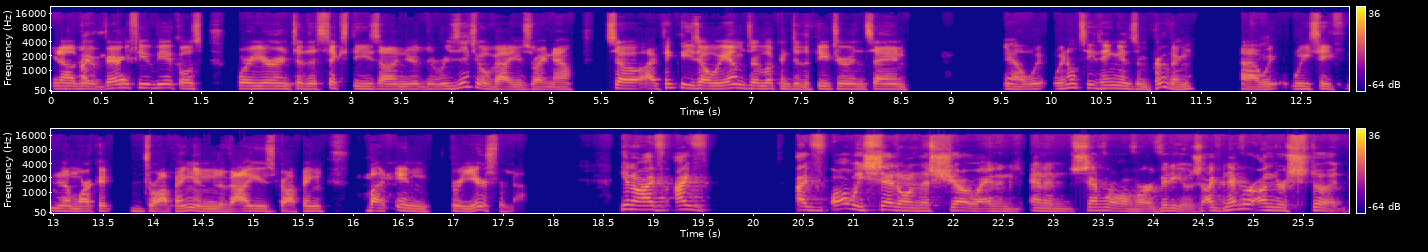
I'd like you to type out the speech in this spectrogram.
You know, there are very few vehicles where you're into the 60s on your the residual values right now. So I think these OEMs are looking to the future and saying, you know, we, we don't see things improving. Uh, we we see the market dropping and the values dropping, but in three years from now. You know, I've I've I've always said on this show and in, and in several of our videos, I've never understood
